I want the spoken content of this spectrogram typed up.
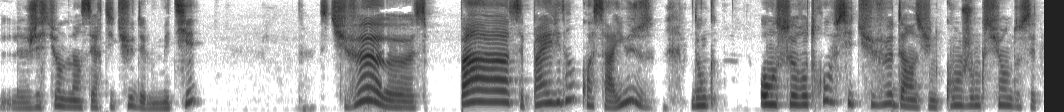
la gestion de l'incertitude est le métier, si tu veux, euh, c'est pas, c'est pas évident quoi, ça use. Donc on se retrouve, si tu veux, dans une conjonction de, cette,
